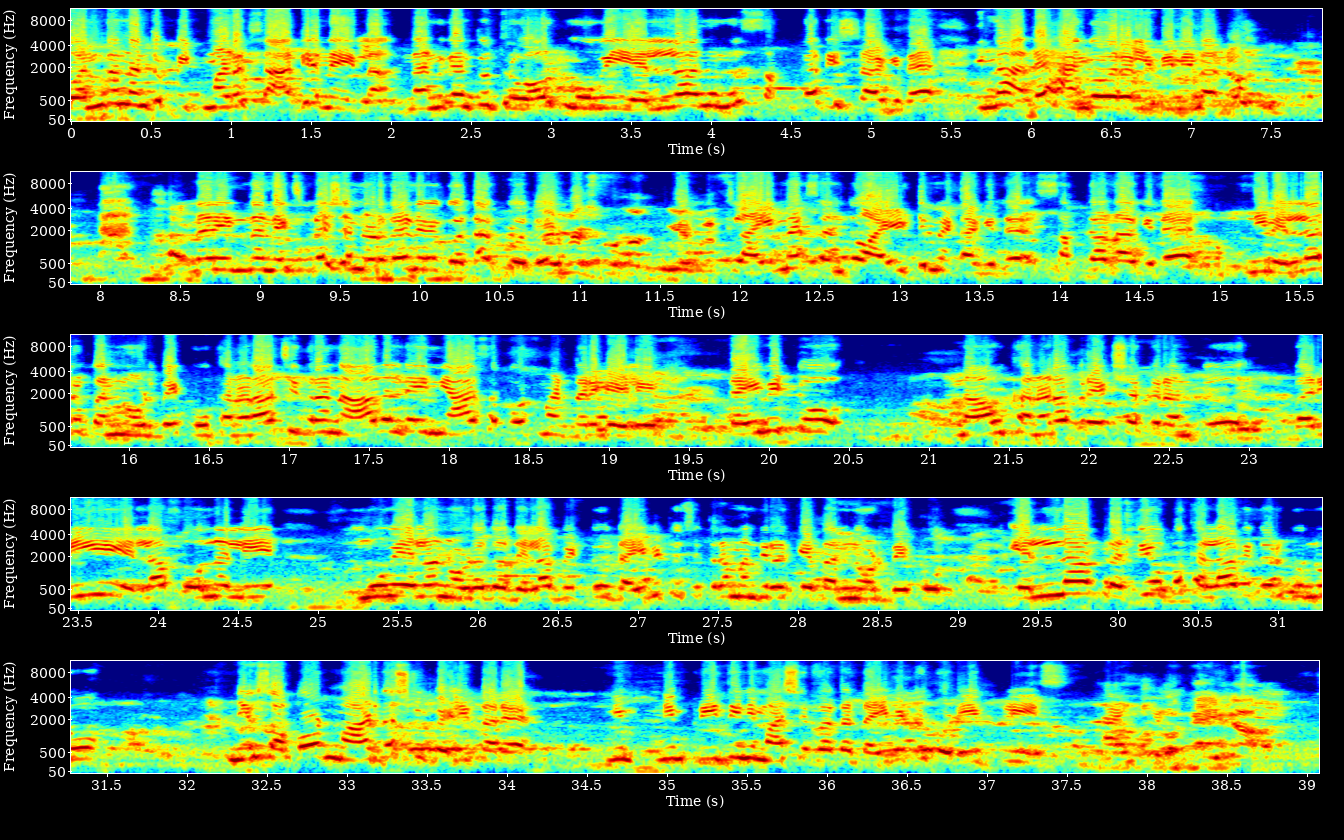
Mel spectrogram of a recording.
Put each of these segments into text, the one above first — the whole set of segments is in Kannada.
ಒಂದನ್ನಂತೂ ಪಿಕ್ ಮಾಡಕ್ ಸಾಧ್ಯನೇ ಇಲ್ಲ. ನನ್ಗಂತೂ ಥ್ರೂ ಔಟ್ ಮೂವಿ ಎಲ್ಲಾನು ಸಖತ್ ಇಷ್ಟ ಆಗಿದೆ. ಇನ್ನ ಅದೇ ಹ್ಯಾಂಗ್ ಓವರ್ ಅಲ್ಲಿ ಇದ್ದೀನಿ ನಾನು. ನಾನು ನನ್ನ ಎಕ್ಸ್ಪ್ರೆಷನ್ ನೋಡಿದ್ರೆ ನಿಮಗೆ ಗೊತ್ತಾಗ್ಬೋದು. ಕ್ಲೈಮ್ಯಾಕ್ಸ್ ಅಂತೂ ಅಲ್ಟಿಮೇಟ್ ಆಗಿದೆ. ಸಕ್ಕತ್ತಾಗಿದೆ ನೀವೆಲ್ಲರೂ ಬಂದು ನೋಡ್ಬೇಕು. ಕನ್ನಡ ಚಿತ್ರ ನಾವಲ್ದೆ ಇನ್ಯಾರು ಸಪೋರ್ಟ್ ಮಾಡ್ತಾರೆ ಹೇಳಿ. ದಯವಿಟ್ಟು ನಾವು ಕನ್ನಡ ಪ್ರೇಕ್ಷಕರಂತೂ ಬರೀ ಎಲ್ಲ ಫೋನಲ್ಲಿ ಮೂವಿ ಎಲ್ಲ ನೋಡೋದು ಅದೆಲ್ಲ ಬಿಟ್ಟು ದಯವಿಟ್ಟು ಚಿತ್ರಮಂದಿರಕ್ಕೆ ಬಂದು ನೋಡ್ಬೇಕು. ಎಲ್ಲ ಪ್ರತಿಯೊಬ್ಬ ಕಲಾವಿದರಿಗೂ ನೀವು ಸಪೋರ್ಟ್ ಮಾಡಿದಷ್ಟು ಬೆಳೀತಾರೆ. ನಿಮ್ ನಿಮ್ ಪ್ರೀತಿ ನಿಮ್ ಆಶೀರ್ವಾದ ದಯವಿಟ್ಟು ಕೊಡಿ ಪ್ಲೀಸ್ ಥ್ಯಾಂಕ್ ಯು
